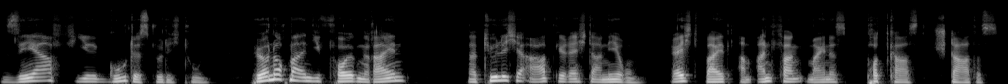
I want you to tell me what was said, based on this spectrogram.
sehr viel Gutes für dich tun. Hör nochmal in die Folgen rein. Natürliche, artgerechte Ernährung. Recht weit am Anfang meines Podcast-Startes.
